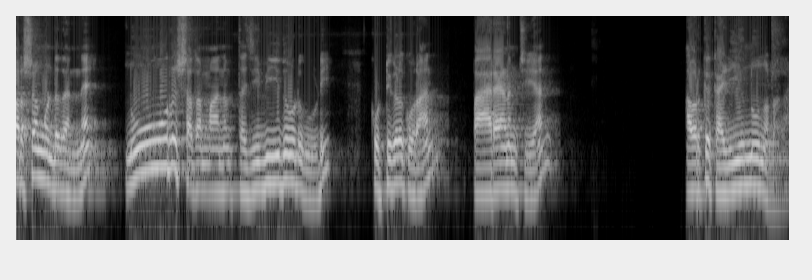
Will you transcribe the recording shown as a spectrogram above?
വർഷം കൊണ്ട് തന്നെ നൂറ് ശതമാനം തജീവീതോടുകൂടി കുട്ടികൾ ഖുറാൻ പാരായണം ചെയ്യാൻ അവർക്ക് കഴിയുന്നു എന്നുള്ളതാണ്.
